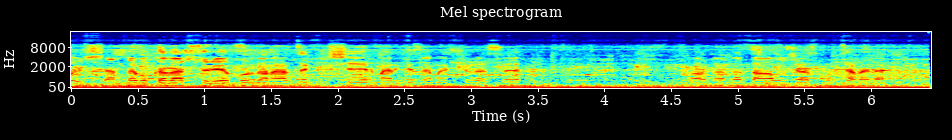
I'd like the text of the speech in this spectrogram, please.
Bu işlem de bu kadar sürüyor. Buradan artık şehir merkezi şurası. Oradan da dağılacağız muhtemelen.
